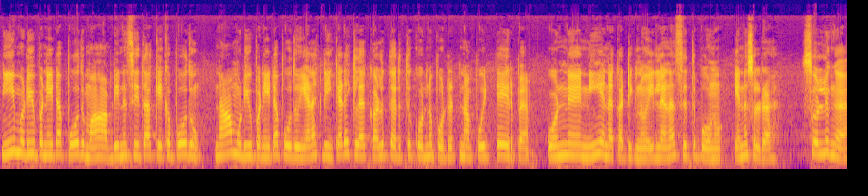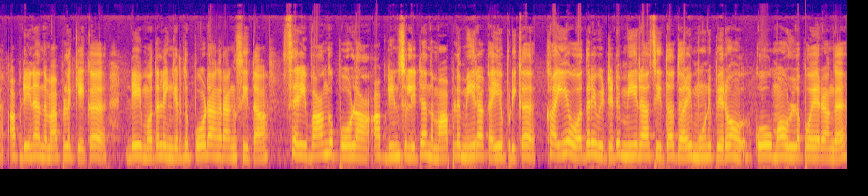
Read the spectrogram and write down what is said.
நீ முடிவு பண்ணிட்டா போதுமா? அப்படின்னு சீதா கேட்க போதும். நான் முடிவு பண்ணிட்டா போதும். எனக்கு நீ கிடைக்கல கழுத்தறுத்து கொண்டு போட்டுட்டு நான் போயிட்டே இருப்பேன். ஒன்று நீ என்னை கட்டிக்கணும் இல்லைன்னா செத்து போகணும். என்ன சொல்கிற சொல்லுங்க அப்படின்னு அந்த மாப்பிள்ளை கேட்க டேய் முதல்ல இங்கேருந்து போடாங்கிறாங்க சீதா. சரி வாங்க போகலாம் அப்படின்னு சொல்லிட்டு அந்த மாப்பிள்ளை மீரா கையை பிடிக்க கையை உதறி விட்டுட்டு மீரா சீதா துறை மூணு பேரும் கோவமாக உள்ளே போயிடுறாங்க.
